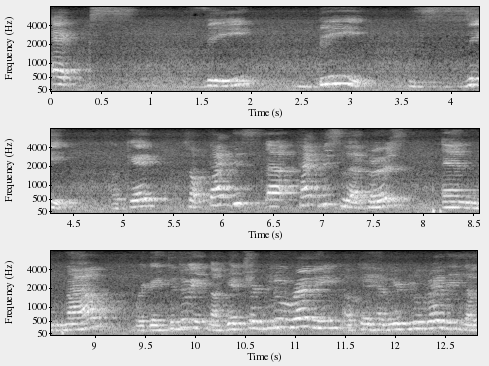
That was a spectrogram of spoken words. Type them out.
X V B Z. Okay, so cut this uh, cut these letters, and now we're going to do it. Now get your glue ready. Okay, have your glue ready. Now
